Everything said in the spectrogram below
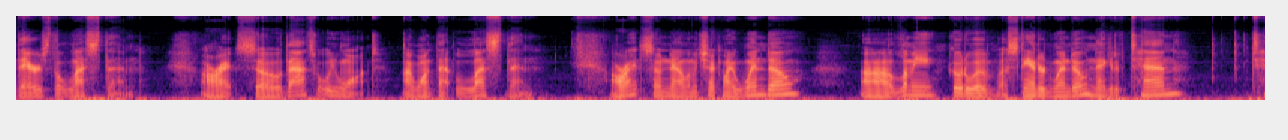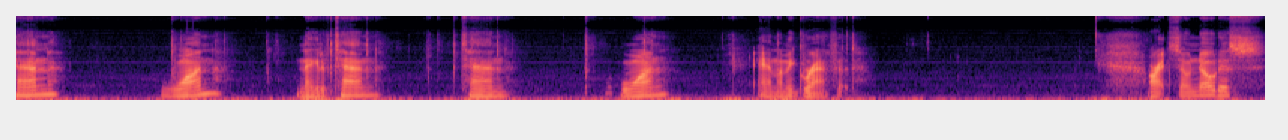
there's the less than. Alright, so that's what we want. I want that less than. Alright, so now let me check my window. Uh, let me go to a, a standard window, negative 10, 10, 1, negative 10, 10, 1, and let me graph it. Alright, so notice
